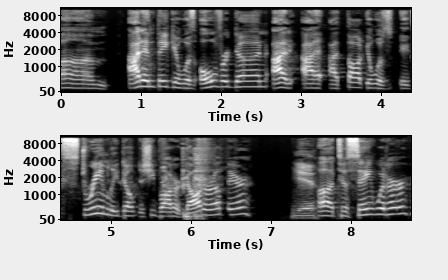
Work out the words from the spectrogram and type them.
Um I didn't think it was overdone. I I I thought it was extremely dope that she brought her daughter up there. Yeah. Uh to sing with her.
